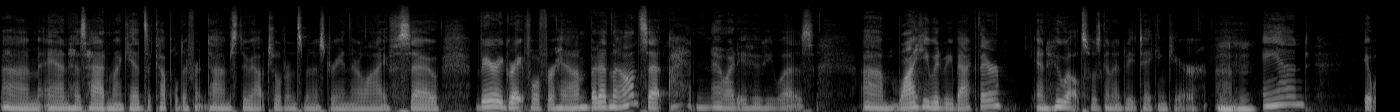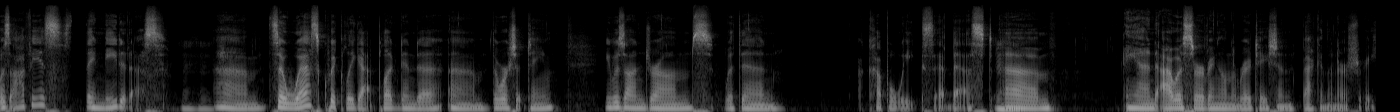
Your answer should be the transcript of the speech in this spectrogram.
um, and has had my kids a couple different times throughout children's ministry in their life. So very grateful for him. But in the onset, I had no idea who he was, um, why he would be back there, and who else was going to be taking care. Um, Mhm. And it was obvious they needed us. Mhm. Um, so Wes quickly got plugged into um, the worship team. He was on drums within a couple weeks at best. Mhm. Um, and I was serving on the rotation back in the nursery.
